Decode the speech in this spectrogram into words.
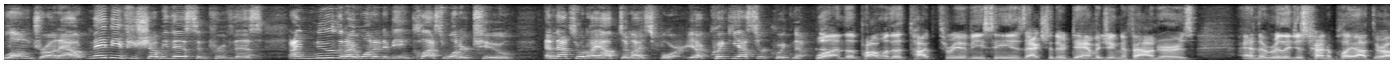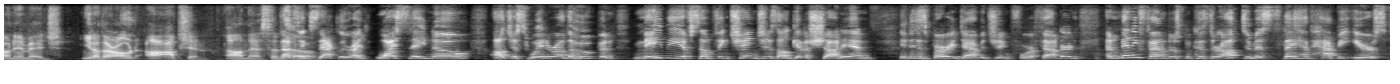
long drawn out, maybe if you show me this and prove this. I knew that I wanted to be in class one or two, and that's what I optimized for. Yeah, quick yes or quick no. Well, and the problem with the type three of VC is actually they're damaging the founders and they're really just trying to play out their own image, you know, their own option on this. And that's so, exactly right. Why say no? I'll just wait around the hoop and maybe if something changes, I'll get a shot in. It is very damaging for a founder. And, and many founders, because they're optimists, they have happy ears.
